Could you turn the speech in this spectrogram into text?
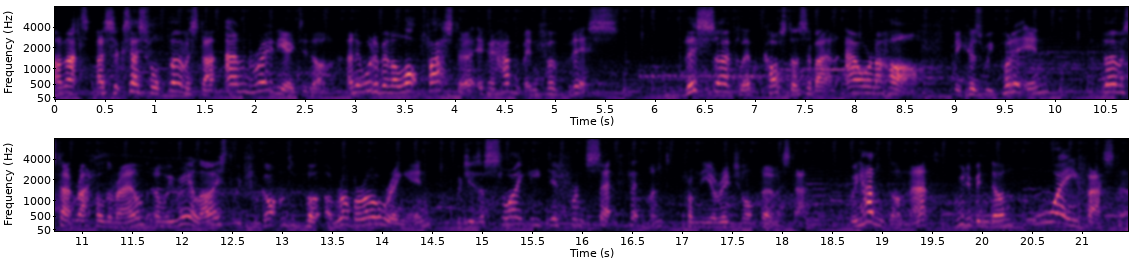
And that's a successful thermostat and radiator done. And it would have been a lot faster if it hadn't been for this. This circlip cost us about an hour and a half because we put it in, thermostat rattled around, and we realised we'd forgotten to put a rubber O-ring in, which is a slightly different set fitment from the original thermostat. If we hadn't done that, we'd have been done way faster.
